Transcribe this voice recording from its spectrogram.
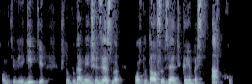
помните, в Египте, что куда меньше известно, он пытался взять крепость Акку.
